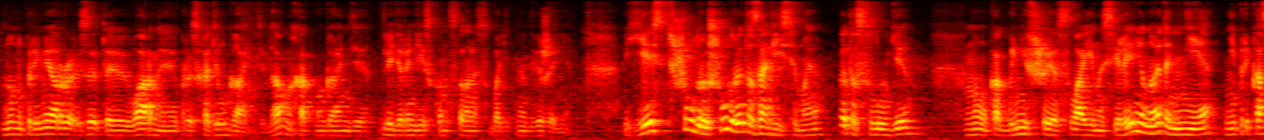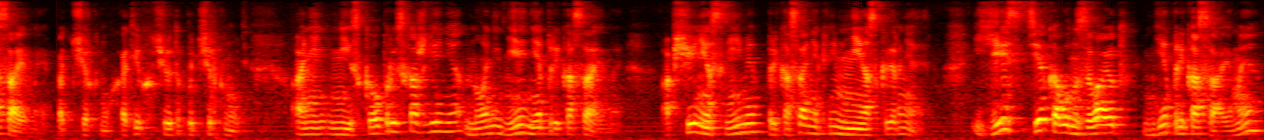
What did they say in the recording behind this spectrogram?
Ну, например, из этой варны происходил Ганди, да, Махатма Ганди, лидер индийского национально-освободительного движения. Есть шудры. Шудры – это зависимые, это слуги, ну, как бы низшие слои населения, но это не неприкасаемые, подчеркну, хочу, хочу это подчеркнуть. Они низкого происхождения, но они не неприкасаемые общение с ними, прикасание к ним не оскверняет. Есть те, кого называют неприкасаемые.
